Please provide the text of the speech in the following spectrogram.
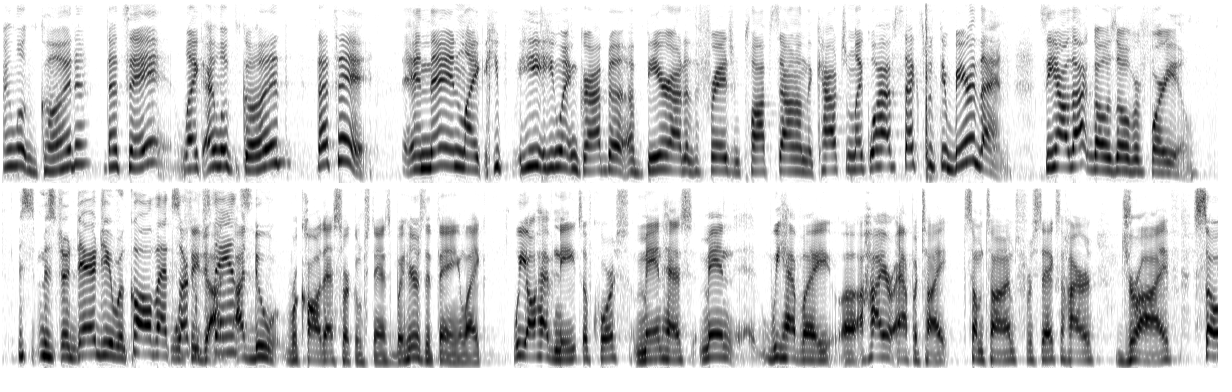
I look good? That's it? Like, I look good? That's it. And then, like, he, he, he went and grabbed a, a beer out of the fridge and plops down on the couch. I'm like, well, have sex with your beer then. See how that goes over for you. Mr. Adair, do you recall that Well, CJ, circumstance? I, I do recall that circumstance, but here's the thing: like we all have needs, of course. Man has man. We have a, a higher appetite sometimes for sex, a higher drive. So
